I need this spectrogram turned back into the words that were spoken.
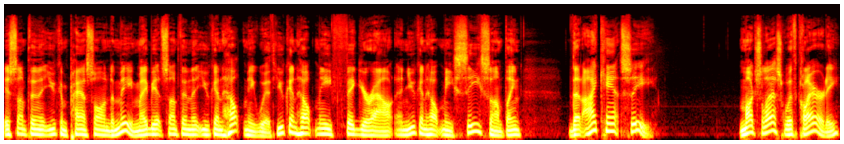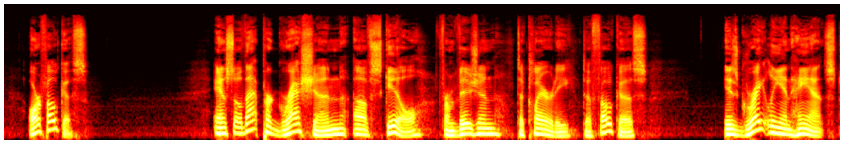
is something that you can pass on to me. Maybe it's something that you can help me with. You can help me figure out and you can help me see something that I can't see, much less with clarity or focus. And so that progression of skill from vision to clarity to focus is greatly enhanced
